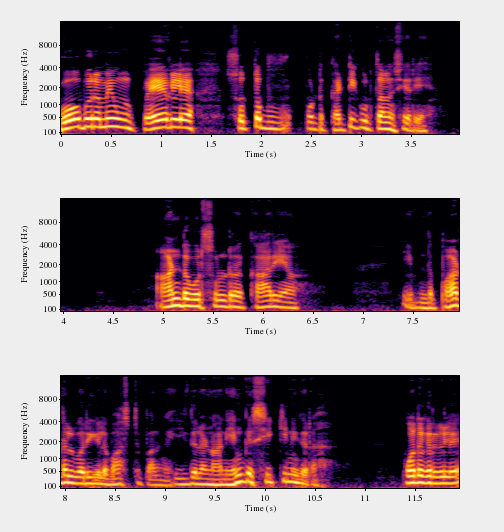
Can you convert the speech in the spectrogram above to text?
கோபுரமே உன் பெயரில் சொத்தை போட்டு கட்டி கொடுத்தாலும் சரி ஆண்டவர் சொல்கிற காரியம் இந்த பாடல் வரிகளை வாசித்து பாருங்கள் இதில் நான் எங்கே சிக்கினுக்கிறேன் போதகர்களே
